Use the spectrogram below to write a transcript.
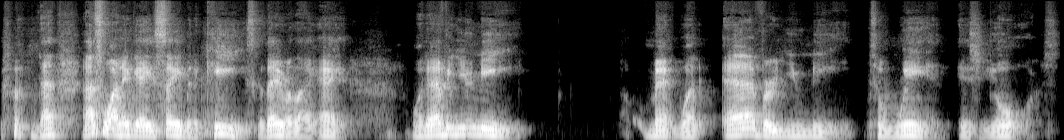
that that's why they gave Saban the keys because they were like, "Hey, whatever you need, man, whatever you need to win is yours.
